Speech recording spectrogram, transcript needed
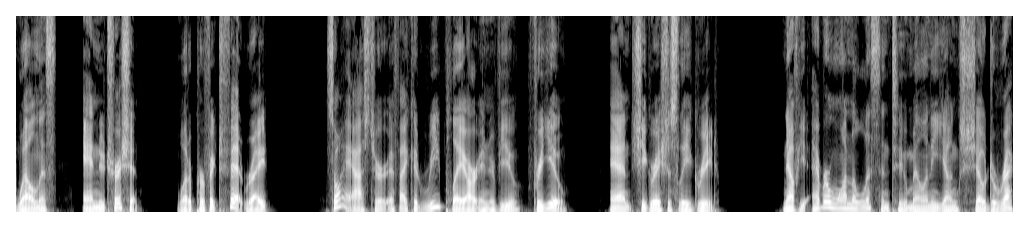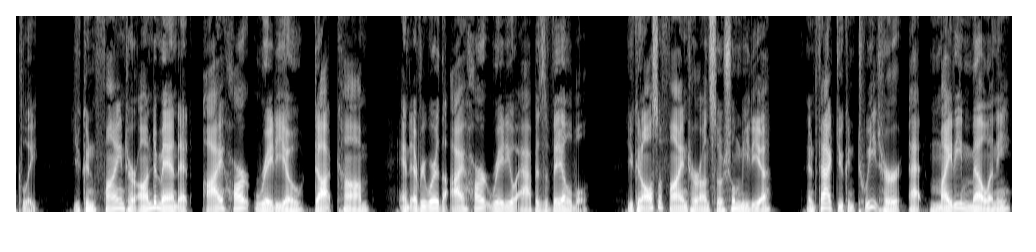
wellness, and nutrition. What a perfect fit, right? So I asked her if I could replay our interview for you and she graciously agreed. Now, if you ever want to listen to Melanie Young's show directly, you can find her on demand at iHeartRadio.com and everywhere the iHeartRadio app is available. You can also find her on social media. In fact, you can tweet her at Mighty Melanie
